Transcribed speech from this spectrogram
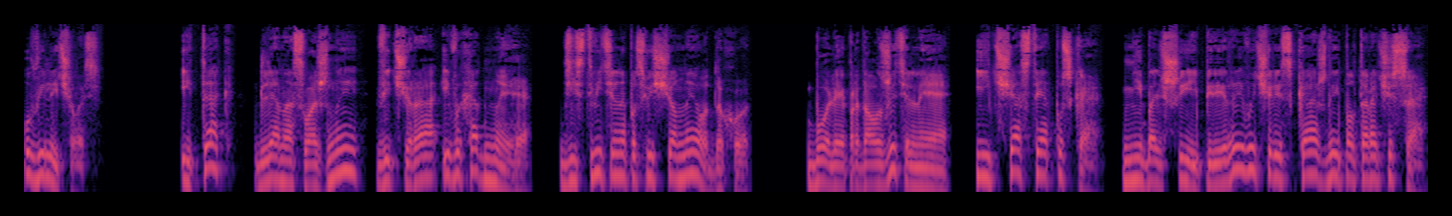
увеличилась. Итак, для нас важны вечера и выходные, действительно посвященные отдыху, более продолжительные и частые отпуска, небольшие перерывы через каждые полтора часа,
